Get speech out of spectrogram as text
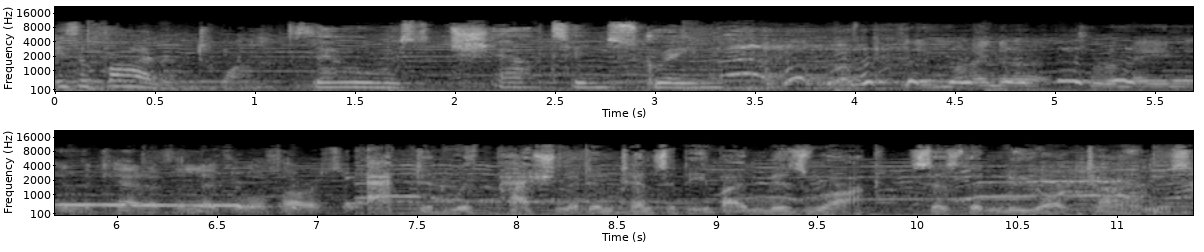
is a violent one. They're always shouting, screaming. Minor to remain in the care of the local authority. Acted with passionate intensity by Ms. Rock, says the New York Times.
